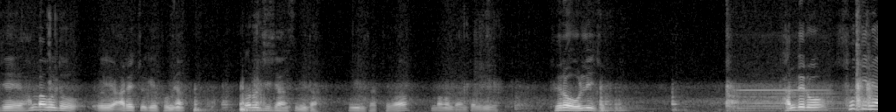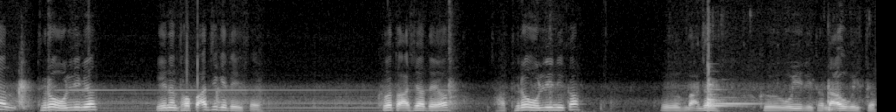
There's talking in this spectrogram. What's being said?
이제 한 방울도 이 아래쪽에 보면 떨어지지 않습니다. 오일 자체가 한 방울도 안 떨어지고 들어 올리죠. 반대로 숙이면 들어 올리면 얘는 더 빠지게 돼 있어요. 그것도 아셔야 돼요. 자, 들어 올리니까 그 마저 그 오일이 더 나오고 있죠.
